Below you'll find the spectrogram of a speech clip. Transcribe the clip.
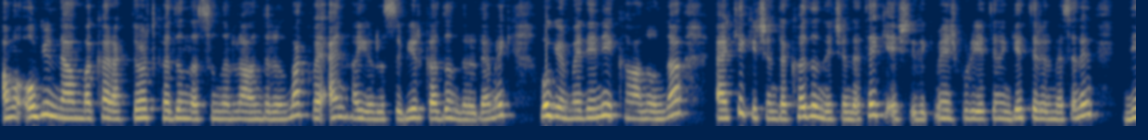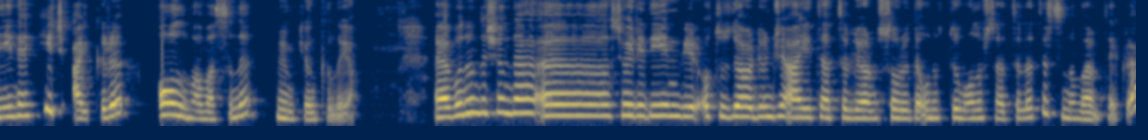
ama o günden bakarak dört kadınla sınırlandırılmak ve en hayırlısı bir kadındır demek bugün medeni kanunda erkek içinde kadın içinde tek eşlilik mecburiyetinin getirilmesinin dine hiç aykırı olmamasını mümkün kılıyor. E, bunun dışında e, söylediğin bir 34. ayeti hatırlıyorum soruda unuttuğum olursa hatırlatırsın umarım tekrar.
